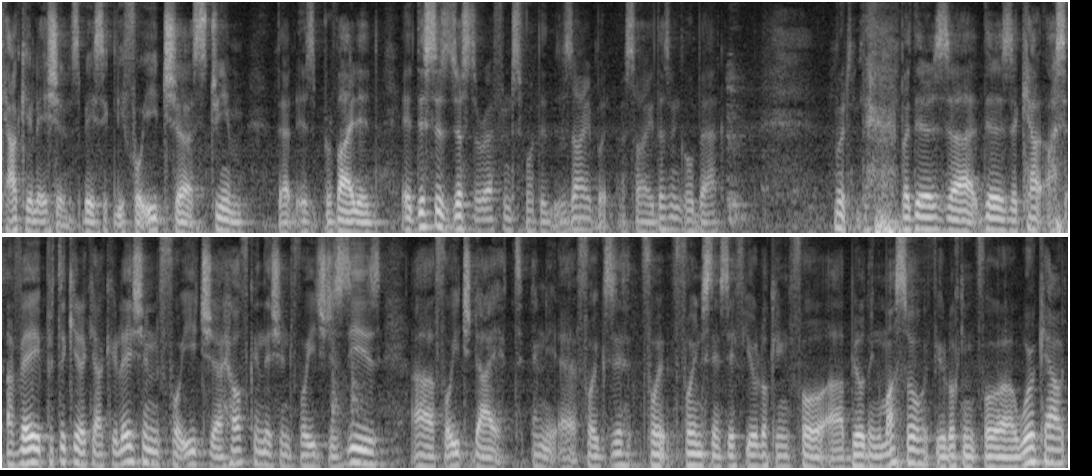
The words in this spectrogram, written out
calculations basically for each uh, stream that is provided. It, this is just a reference for the design, but uh, sorry, it doesn't go back. But, but there's, uh, there's a, a, very particular calculation for each uh, health condition, for each disease, uh, for each diet. And uh, for, for, for instance, if you're looking for uh, building muscle, if you're looking for a workout,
